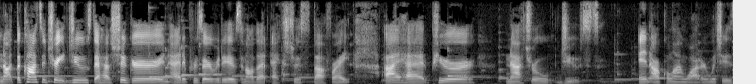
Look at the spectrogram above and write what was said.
not the concentrate juice that has sugar and added preservatives and all that extra stuff, right? I had pure natural juice in alkaline water, which is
